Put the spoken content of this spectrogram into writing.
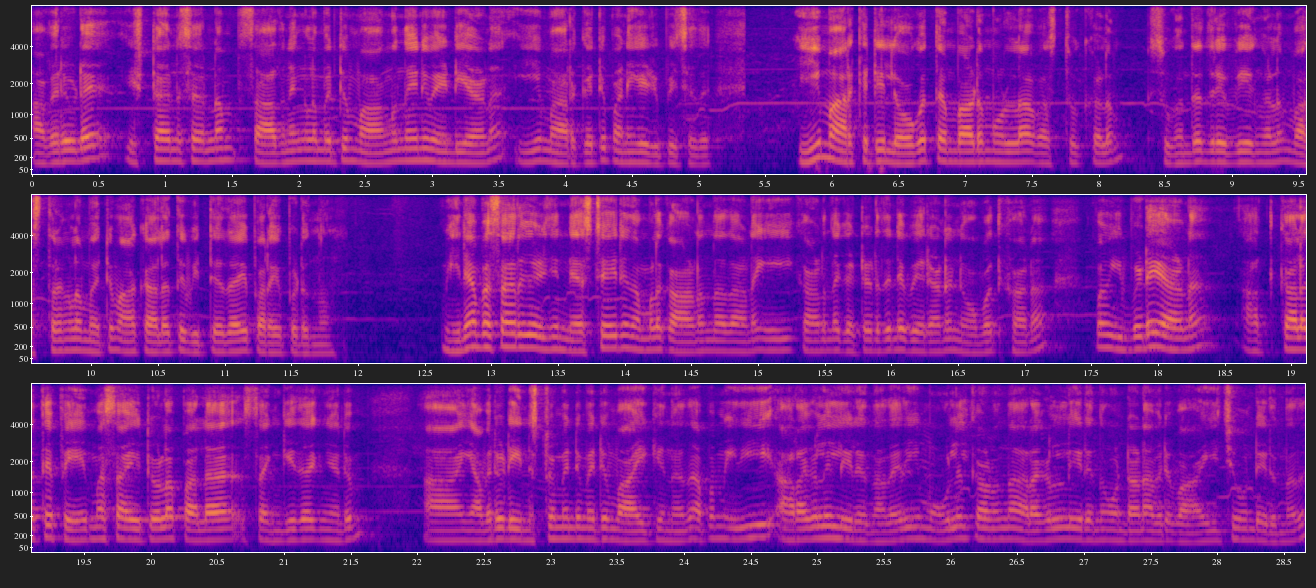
അവരുടെ ഇഷ്ടാനുസരണം സാധനങ്ങളും മറ്റും വാങ്ങുന്നതിന് വേണ്ടിയാണ് ഈ മാർക്കറ്റ് പണി കഴിപ്പിച്ചത്. ഈ മാർക്കറ്റിൽ ലോകത്തെമ്പാടുമുള്ള വസ്തുക്കളും സുഗന്ധദ്രവ്യങ്ങളും വസ്ത്രങ്ങളും മറ്റും ആ കാലത്ത് വിറ്റതായി പറയപ്പെടുന്നു. മീന ബസാർ കഴിഞ്ഞ് നെക്സ്റ്റ് ആയിട്ട് നമ്മൾ കാണുന്നതാണ്. ഈ കാണുന്ന കെട്ടിടത്തിന്റെ പേരാണ് നോബത് ഖാന അപ്പം ഇവിടെയാണ് അക്കാലത്തെ ഫേമസ് ആയിട്ടുള്ള പല സംഗീതജ്ഞരും അവരുടെ ഇൻസ്ട്രുമെന്റും മറ്റും വായിക്കുന്നത്. അപ്പം ഈ അറകളിൽ ഇരുന്ന് അതായത് ഈ മുകളിൽ കാണുന്ന അറകളിൽ ഇരുന്നു കൊണ്ടാണ് അവർ വായിച്ചുകൊണ്ടിരുന്നത്.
